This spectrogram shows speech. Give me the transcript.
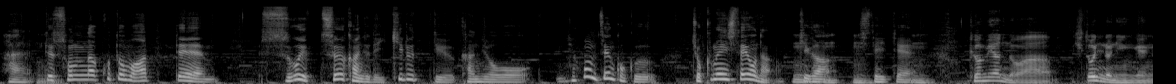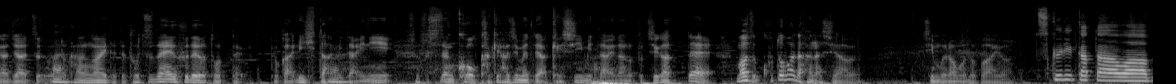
はい、うん、でそんなこともあってすごい強い感情で生きるっていう感情を日本全国直面したような気がしていて、うんうん。うん、興味あるのは一人の人間がじゃあずっと考えてて、はい、突然筆を取ってとかリヒターみたいに、はい、突然こう書き始めては消しみたいなのと違って、まず言葉で話し合うチームラボの場合は。作り方は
